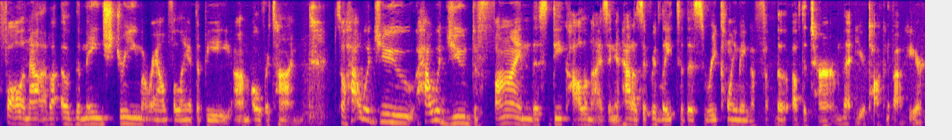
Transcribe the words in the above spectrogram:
fallen out of the mainstream around philanthropy um, over time. So how would you how would you define this decolonizing and how does it relate to this reclaiming of the of the term that you're talking about here?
